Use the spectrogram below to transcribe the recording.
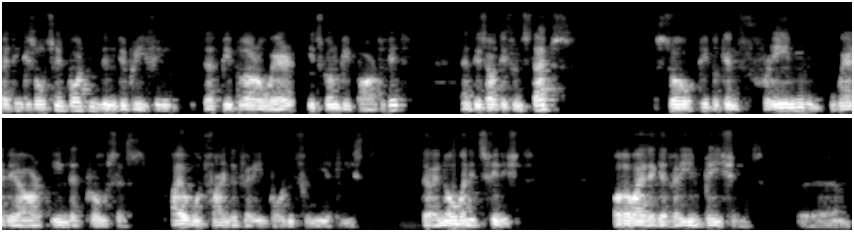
I think is also important in debriefing that people are aware it's going to be part of it. And these are different steps. So people can frame where they are in that process. I would find it very important for me, at least, that I know when it's finished. Otherwise, I get very impatient. Um,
